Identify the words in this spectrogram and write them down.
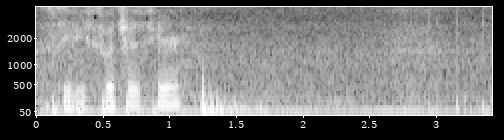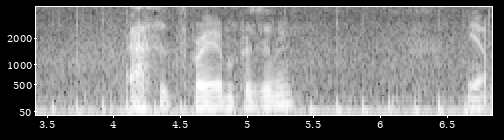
Let's see if he switches here. Acid spray, I'm presuming. Yep.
